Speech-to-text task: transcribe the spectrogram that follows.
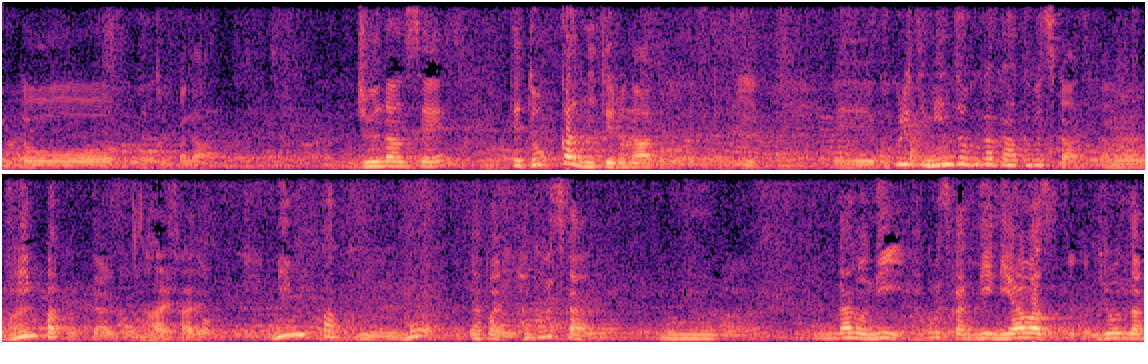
えっと、なんていうのかな柔軟性ってどっかに似てるなと思った時に、えー、国立民族学博物館あの、はい、民泊ってあると思うんですけど、民泊もやっぱり博物館なのに博物館に似合わずというかいろんな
